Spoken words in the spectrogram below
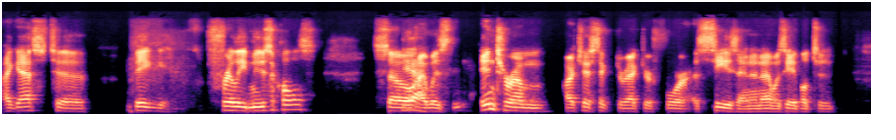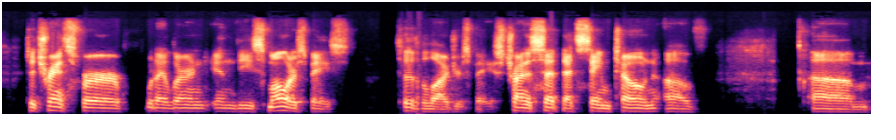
I guess, to big frilly musicals. So Yeah. I was interim artistic director for a season, and I was able to to transfer what I learned in the smaller space to the larger space, trying to set that same tone of, um,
